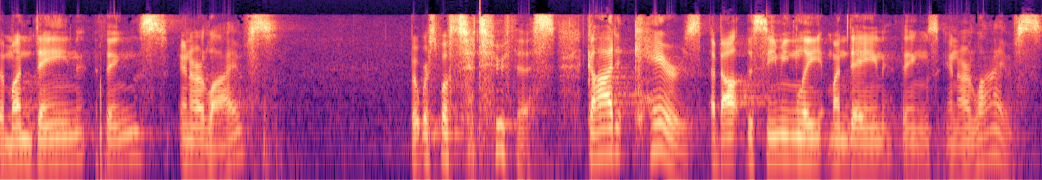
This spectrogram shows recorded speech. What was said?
the mundane things in our lives. But we're supposed to do this. God cares about the seemingly mundane things in our lives.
